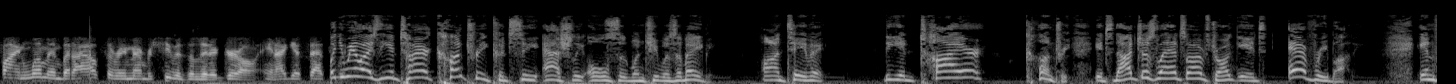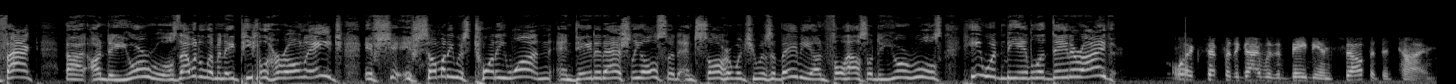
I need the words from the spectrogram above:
fine woman, but I also remember she was a little girl, and I guess that's. But you realize the entire country could see Ashley Olsen when she was a baby on TV. The entire country. It's not just Lance Armstrong. It's everybody In fact, uh, under your rules, that would eliminate people her own age. If she, if somebody was 21 and dated Ashley Olsen and saw her when she was a baby on Full House under your rules, he wouldn't be able to date her either. Well, except for the guy was a baby himself at the time.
